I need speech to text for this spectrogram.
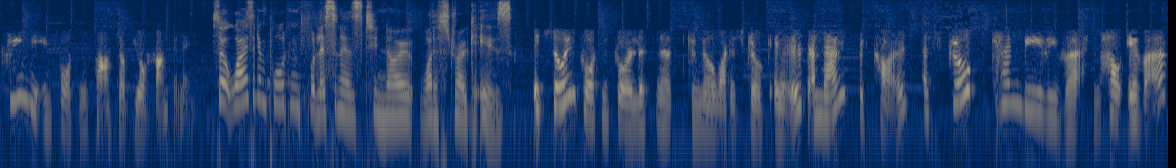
extremely important part of your functioning. So, why is it important for listeners to know what a stroke is? It's so important for a listener to know what a stroke is, and that is because a stroke can be reversed. However,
